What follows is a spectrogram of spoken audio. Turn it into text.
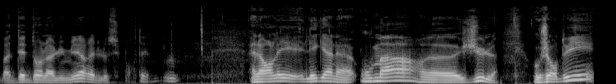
bah, d'être dans la lumière et de le supporter. Mm. Alors les, les gars là, Oumar, euh, Jules, aujourd'hui,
